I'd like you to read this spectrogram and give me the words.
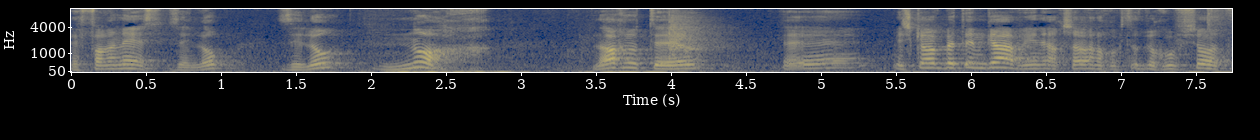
לפרנס. זה לא, זה לא נוח. נוח יותר אה, לשכב בבטן גב. הנה, עכשיו אנחנו קצת בחופשות.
